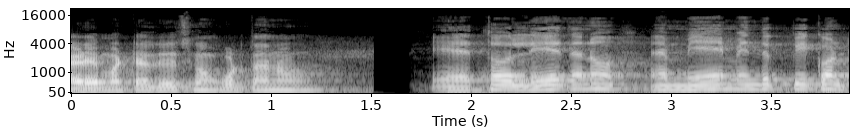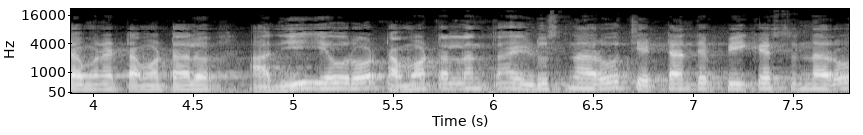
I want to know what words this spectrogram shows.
ఏడే మట్టలు తీసుకొని కొడతాను? ఏతో లేదను మేమెందుకు పీకుంటామన్న టమాటాలు? అది ఎవరో టమాటాలంతా ఇడుస్తున్నారు చెట్టు అంతా పీకేస్తున్నారు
